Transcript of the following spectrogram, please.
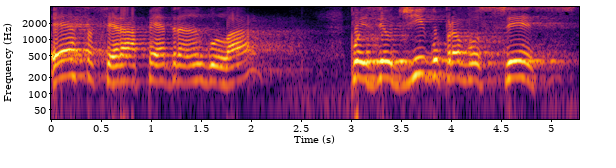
essa será a pedra angular? Pois eu digo para vocês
